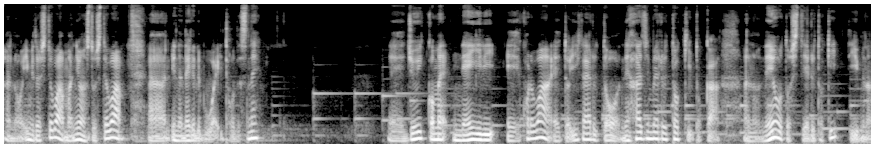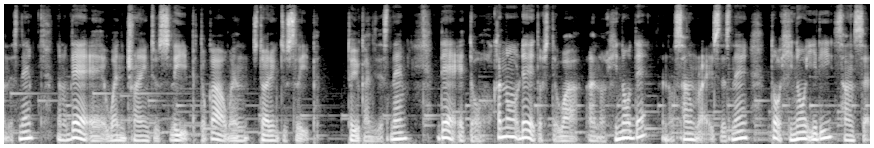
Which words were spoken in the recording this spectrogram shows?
あの、意味としては、まあ、ニュアンスとしては、uh, in a negative way ってことですね。え、11個目、寝入り。え、これは、えっ、と、言い換えると、寝始めるときとか、あの、寝ようとしているときっていう意味なんですね。なので、えー、when trying to sleep とか、when starting to sleep という感じですね。で、えっと、他の例としては、あの、日の出、あの、sunrise ですね。と、日の入り、sunset。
